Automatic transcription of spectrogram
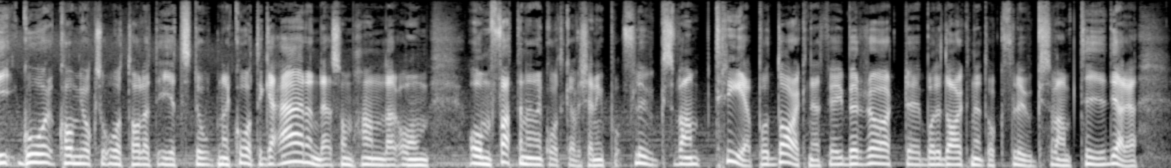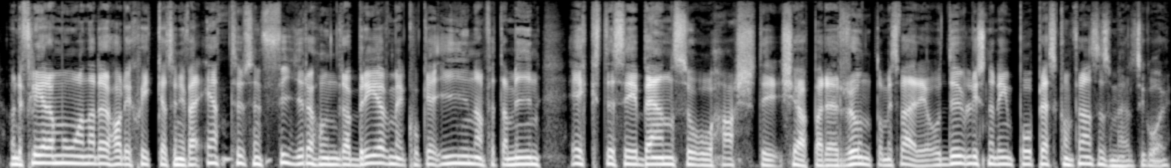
Igår kom ju också åtalet i ett stort narkotikaärende som handlar om omfattande narkotikaförsäljning på Flugsvamp 3 på Darknet. Vi har ju berört eh, både Darknet och Flugsvamp tidigare. Under flera månader har det skickats ungefär 1400 brev med kokain, amfetamin, ecstasy, benzo och hash till köpare runt om i Sverige. Och du lyssnade in på presskonferensen som hölls igår.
